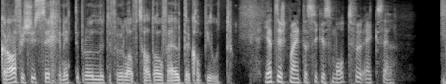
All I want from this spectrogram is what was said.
grafisch ist es sicher nicht der Brüller, dafür läuft es halt auch auf älteren Computer. Jetzt ist gemeint, das sei ein Mod für Excel.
